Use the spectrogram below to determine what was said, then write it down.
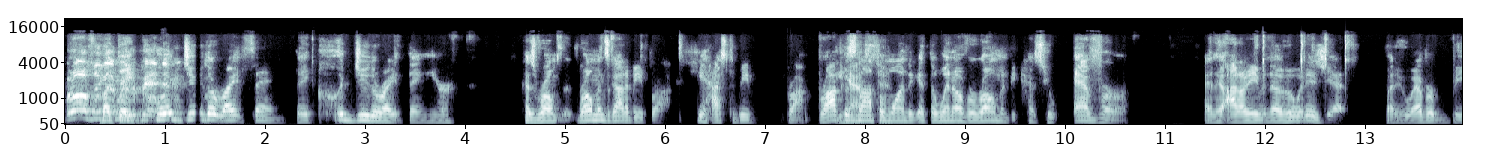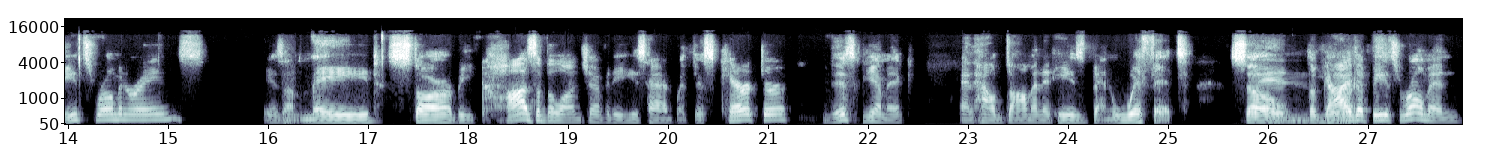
but also, But they the could do the right thing. They could do the right thing here because Rome, Roman's got to beat Brock. He has to beat Brock. Brock He is not the one to get the win over Roman because whoever, and I don't even know who it is yet, but whoever beats Roman Reigns is a made star because of the longevity he's had with this character, this gimmick, and how dominant he's been with it. So When- the guy right. that beats Roman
